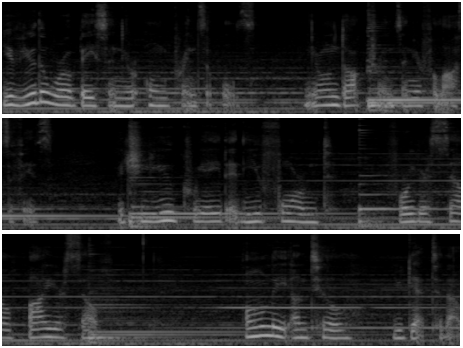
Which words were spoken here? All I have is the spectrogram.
you view the world based on your own principles your own doctrines and your philosophies which you created, you formed for yourself, by yourself. Only until you get to that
